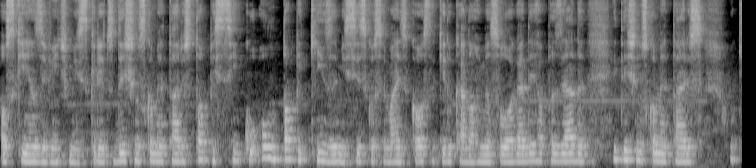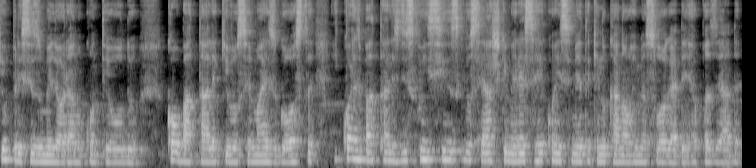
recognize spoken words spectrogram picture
aos 520 mil inscritos. Deixe nos comentários top 5 ou um top 15 MCs que você mais gosta aqui do canal Rima Solo HD, rapaziada. E deixe nos comentários o que eu preciso melhorar no conteúdo, qual batalha que você mais gosta e quais batalhas desconhecidas que você acha que merece reconhecimento aqui no canal Rima Solo HD, rapaziada.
